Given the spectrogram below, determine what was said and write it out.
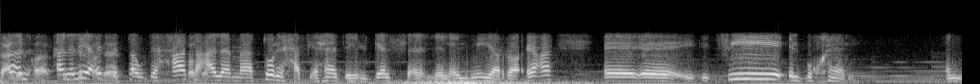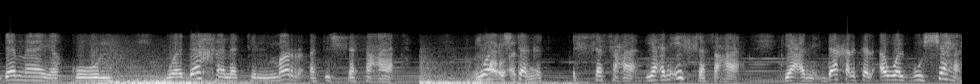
تعليقات أنا لي عدة. توضيحات. على ما طرح في هذه الجلسة العلمية الرائعة آه، آه، في البخاري عندما يقول ودخلت المرأة المرأة؟ واشتكت السفعاء يعني إيه السفعاء يعني دخلت الأول بوشها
